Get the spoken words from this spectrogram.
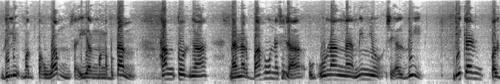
dili magpahuwam sa iyang mga butang. Hangtod nga nanarbaho na sila ug unang na minyo si LV. Gikan pag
